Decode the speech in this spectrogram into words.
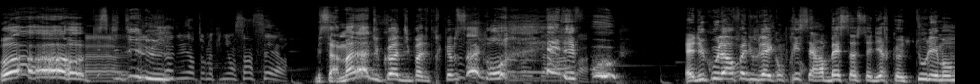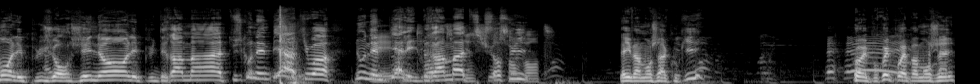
Oh Qu'est-ce qu'il dit, lui ton opinion sincère. Mais c'est un malade ou quoi? Dis pas des trucs comme ça, gros Il est fou Et du coup, là, en fait, vous l'avez compris, c'est un best-of, c'est-à-dire que tous les moments les plus genre gênants, les plus dramas, tout ce qu'on aime bien, tu vois Nous, on aime Et bien les dramas, qui, tout bien ce qui sûr, s'ensuit. s'en vante. Là, il va manger un cookie Oh, mais pourquoi il pourrait pas manger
